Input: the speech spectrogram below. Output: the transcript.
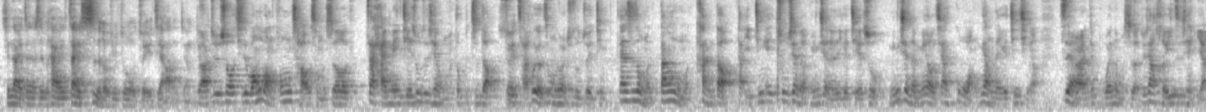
现在也真的是不太再适合去做追价了，这样。对啊，就是说，其实往往风潮什么时候在还没结束之前，我们都不知道，所以才会有这么多人去做追进。但是我们当我们看到它已经诶出现了明显的一个结束，明显的没有像过往那样的一个激情啊，自然而然就不会那么适合。就像合一之前一样，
